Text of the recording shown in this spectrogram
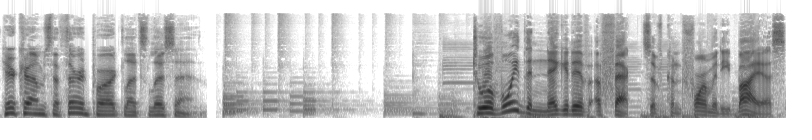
Here comes the third part. Let's listen. To avoid the negative effects of conformity bias,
